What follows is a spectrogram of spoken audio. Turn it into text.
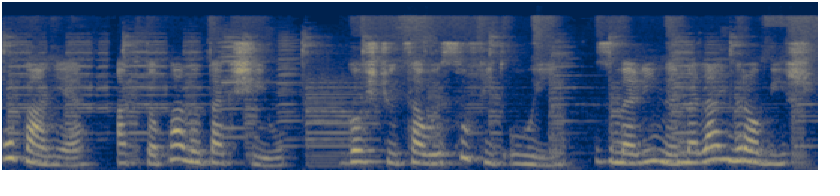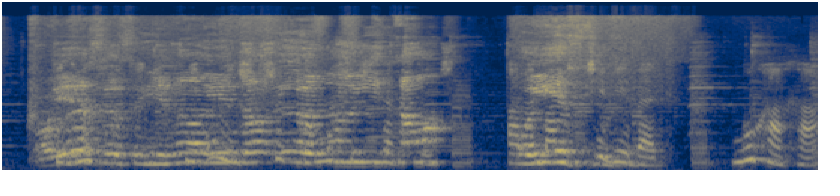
U panie, a kto panu tak sił? Gościu cały sufit ui. Z meliny melain robisz. O Ty Jezus, ty nic no nie i umiesz, to, no musisz i to... zepsuć. Ale mam Jezu. z ciebie bet. Buchacha.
